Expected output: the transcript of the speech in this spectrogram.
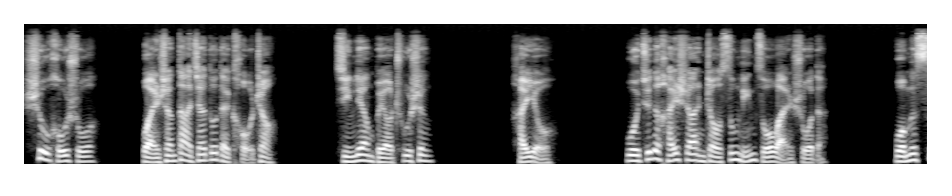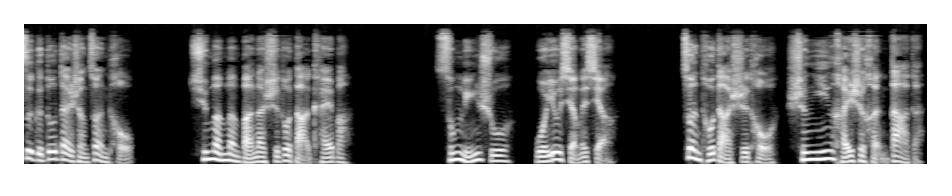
瘦猴说：“晚上大家都戴口罩，尽量不要出声。还有。”我觉得还是按照松林昨晚说的，我们四个都带上钻头，去慢慢把那石头打开吧。松林说：“我又想了想，钻头打石头声音还是很大的。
